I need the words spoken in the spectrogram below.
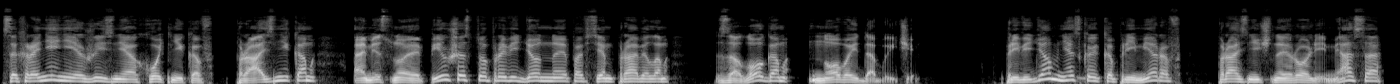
сохранение жизни охотников – праздником, а мясное пиршество, проведенное по всем правилам, залогом новой добычи. Приведем несколько примеров праздничной роли мяса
